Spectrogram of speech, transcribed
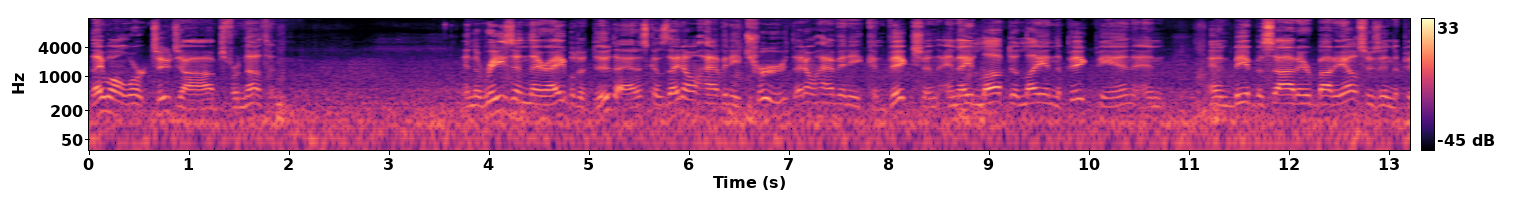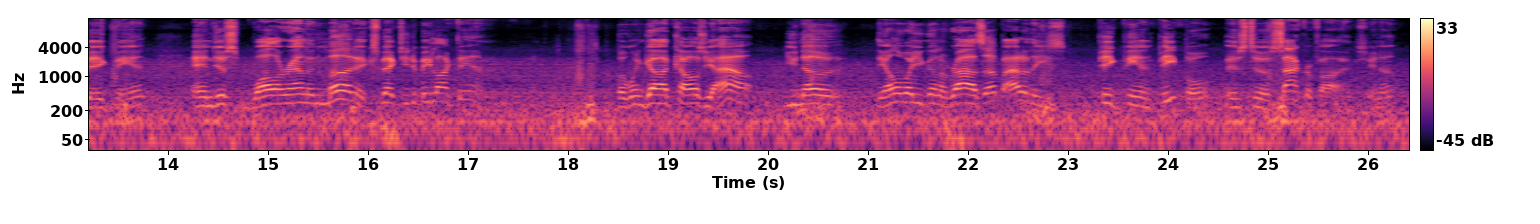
They won't work two jobs for nothing. And the reason they're able to do that is because they don't have any truth, they don't have any conviction, and they love to lay in the pig pen and and be beside everybody else who's in the pig pen and just wallow around in the mud and expect you to be like them. But when God calls you out, you know the only way you're going to rise up out of these pig pen people is to sacrifice, you know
